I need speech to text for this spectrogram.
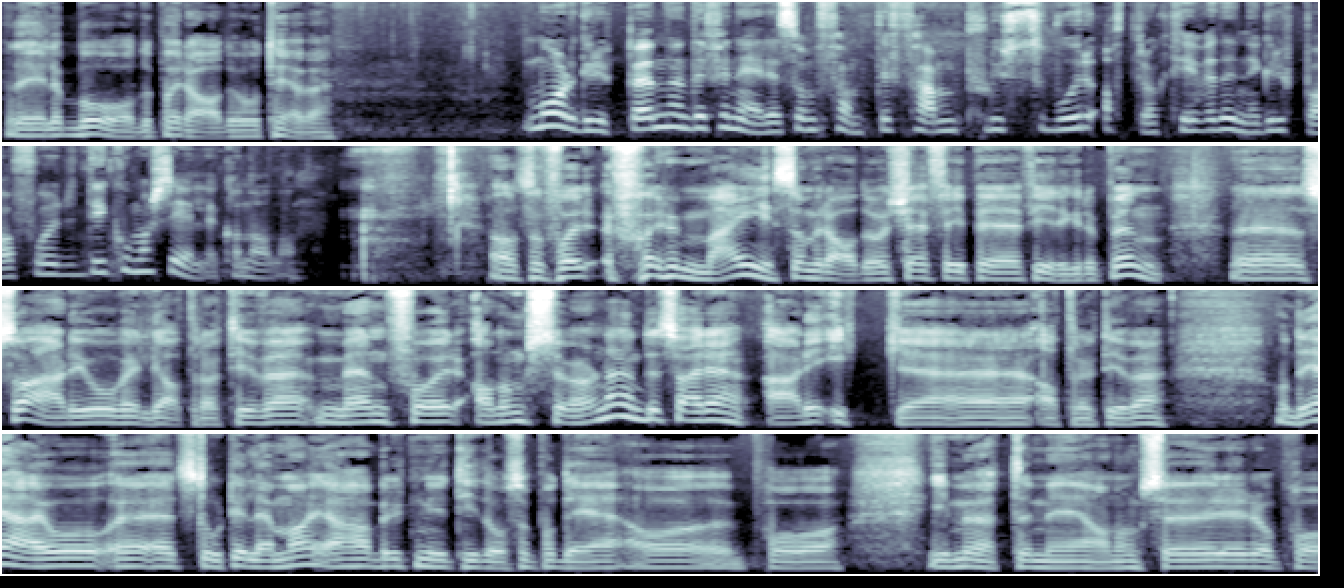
Det gjelder både på radio og TV. Målgruppen defineres som 55 pluss. Hvor attraktiv er denne gruppa for de kommersielle kanalene? Altså for, for, meg som radiosjef i P4-gruppen, eh, så er de jo veldig attraktive. Men for annonsørene, dessverre, er de ikke attraktive. Og det er jo eh, et stort dilemma. Jeg har brukt mye tid også på det på, i møte med annonsører og på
